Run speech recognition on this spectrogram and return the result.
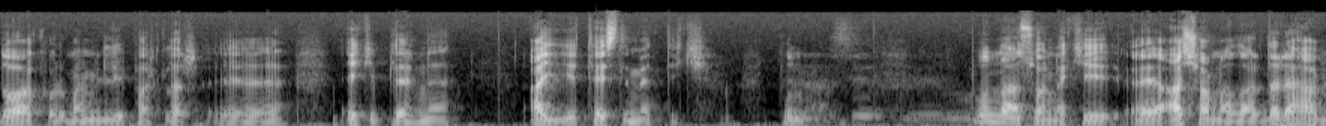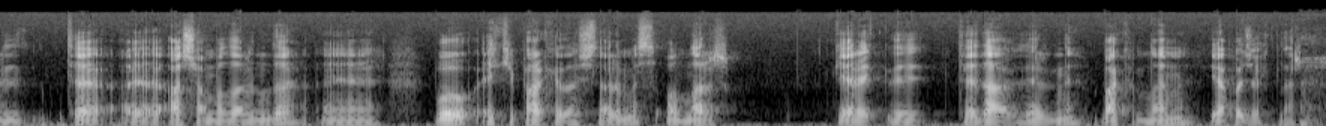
doğa koruma milli parklar e, ekiplerine ayıyı teslim ettik. Bun- e, bu- Bundan sonraki e, aşamalarda rehabilite e, aşamalarında e, bu ekip arkadaşlarımız onlar gerekli tedavilerini, bakımlarını yapacaklar.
